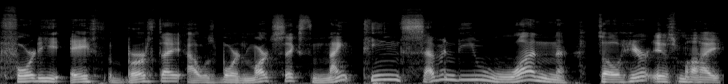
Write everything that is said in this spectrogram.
48th birthday. I was born March 6th, 1971. So here is my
